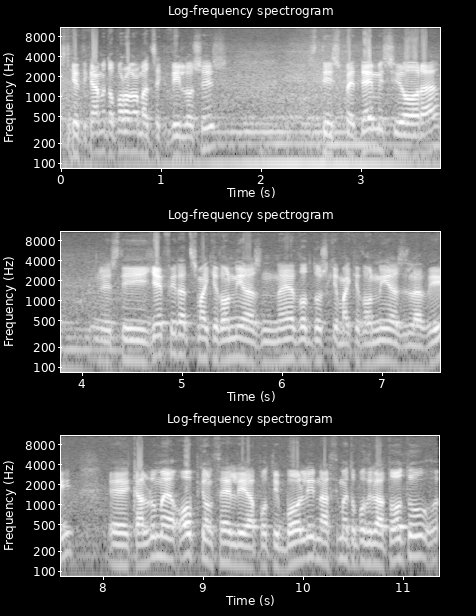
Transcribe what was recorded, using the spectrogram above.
Σχετικά με το πρόγραμμα της εκδήλωσης, στις 5.30 ώρα ε, στη γέφυρα της Μακεδονίας, Νέδοντος και Μακεδονίας δηλαδή. Ε, καλούμε όποιον θέλει από την πόλη να έρθει με το ποδηλατό του,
